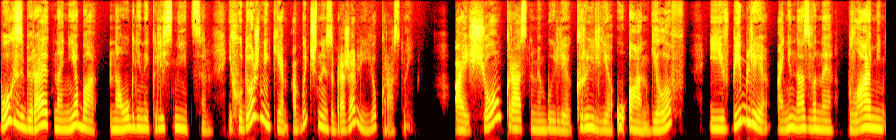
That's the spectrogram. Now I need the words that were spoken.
Бог забирает на небо на огненной колеснице. И художники обычно изображали ее красной. А еще красными были крылья у ангелов, и в Библии они названы пламень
